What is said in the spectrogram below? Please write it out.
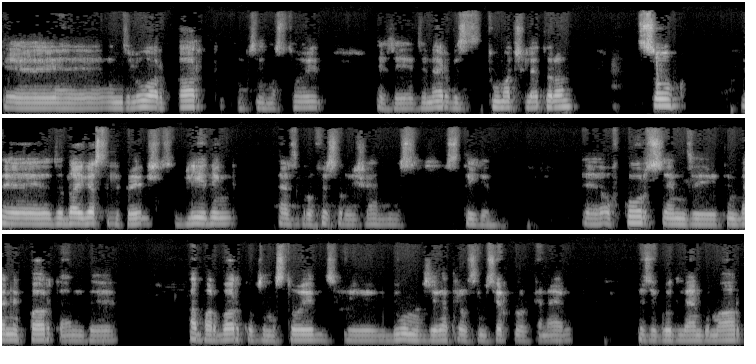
in the lower part of the mastoid, the, the nerve is too much lateral. So uh, the digastric ridge is bleeding, as Professor Hisham s- stated. Uh, of course, in the tympanic part and the upper part of the mastoid, the dome of the lateral semicircular canal is a good landmark,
